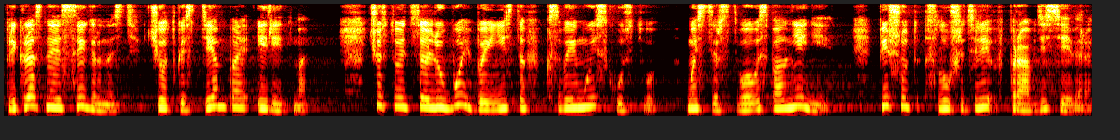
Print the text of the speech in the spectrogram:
прекрасная сыгранность, четкость темпа и ритма. Чувствуется любовь баянистов к своему искусству, мастерство в исполнении, пишут слушатели в «Правде Севера»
